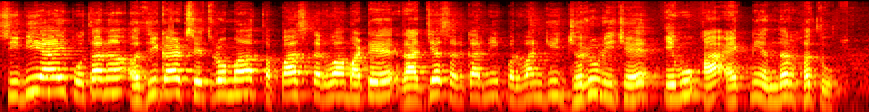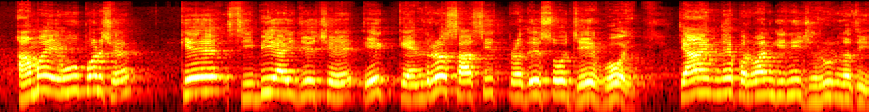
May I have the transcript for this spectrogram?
સીબીઆઈ પોતાના અધિકાર ક્ષેત્રોમાં તપાસ કરવા માટે રાજ્ય સરકારની પરવાનગી જરૂરી છે એવું આ એક્ટની અંદર હતું. આમાં એવું પણ છે કે સીબીઆઈ જે છે એ કેન્દ્ર શાસિત પ્રદેશો જે હોય ત્યાં એમને પરવાનગીની જરૂર નથી.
